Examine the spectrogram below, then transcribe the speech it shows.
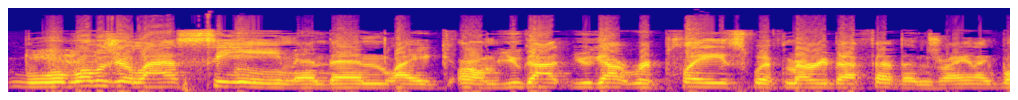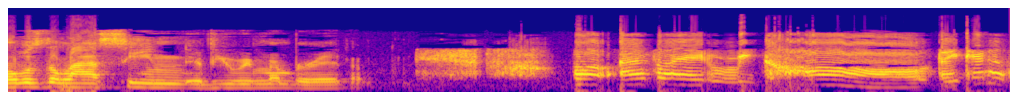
what was your last scene? And then like, um, you got you got replaced with Mary Beth Evans, right? Like, what was the last scene if you remember it? Well, as I recall, they didn't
